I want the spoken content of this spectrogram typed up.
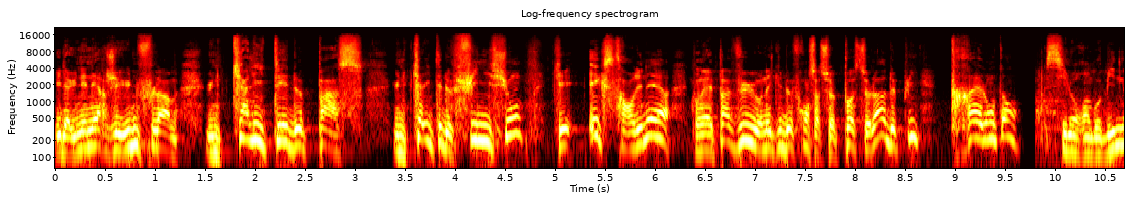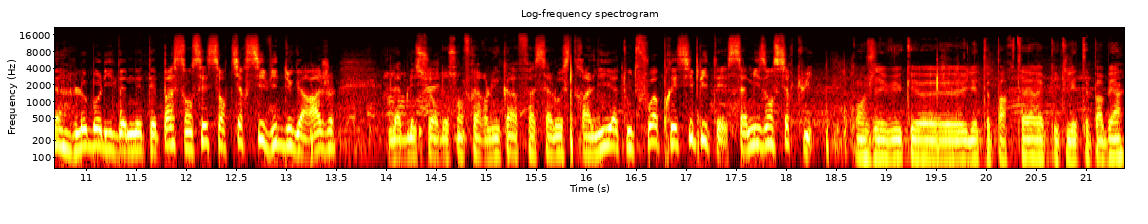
Il a une énergie, une flamme, une qualité de passe, une qualité de finition qui est extraordinaire, qu'on n'avait pas vu en équipe de France à ce poste-là depuis très longtemps. Si Laurent Bobine, le bolide n'était pas censé sortir si vite du garage. La blessure de son frère Lucas face à l'Australie a toutefois précipité sa mise en circuit. Quand j'ai vu qu'il était par terre et puis qu'il n'était pas bien,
